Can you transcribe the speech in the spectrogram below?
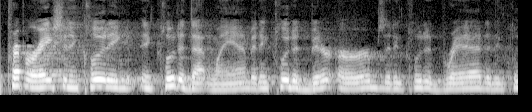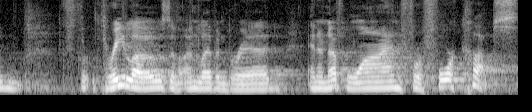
The preparation including, included that lamb, it included bitter herbs, it included bread, it included th- three loaves of unleavened bread, and enough wine for four cups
